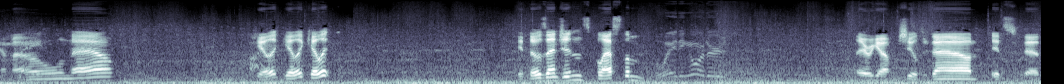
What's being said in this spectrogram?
Come on now. Kill it, kill it, kill it. Hit those engines, blast them. Awaiting orders. There we go. Shields are down. It's dead.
